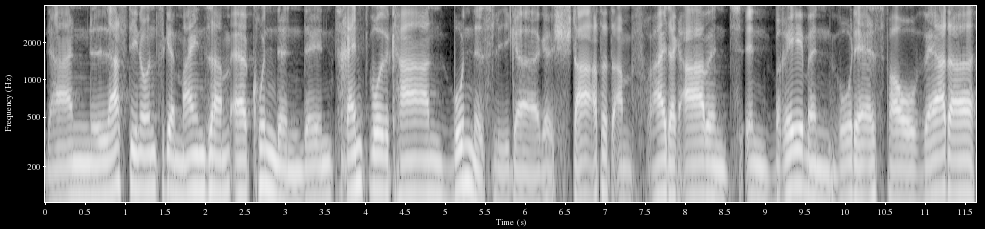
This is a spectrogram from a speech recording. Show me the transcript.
Dann lasst ihn uns gemeinsam erkunden. Den Trendvulkan Bundesliga, gestartet am Freitagabend in Bremen, wo der SV Werder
